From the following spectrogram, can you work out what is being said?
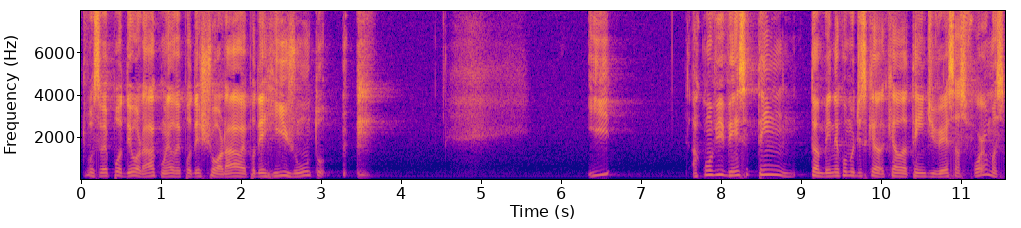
Que você vai poder orar com ela, vai poder chorar, vai poder rir junto. E a convivência tem também, né, como eu disse que ela, que ela tem diversas formas,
